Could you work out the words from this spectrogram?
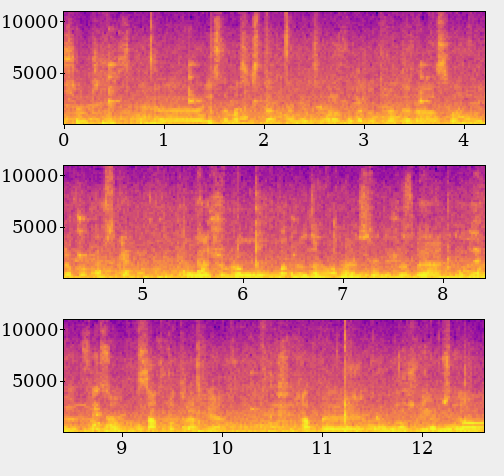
Strzelczyńska. E, Jestem asystentem międzynarodowego trenera Sławomira Pawłowskiego. W zeszłym roku wpadłem na Wydział Ochrony pomysł, żeby e, to, co sam potrafię, aby umożliwić to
